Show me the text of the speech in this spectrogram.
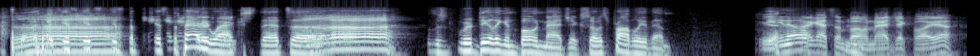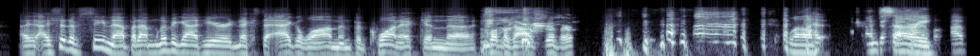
it's, it's, it's the it's the paddywhacks that uh, uh, was, we're dealing in bone magic, so it's probably them. Yeah. You know, I got some bone magic for you. I, I should have seen that, but I'm living out here next to Agawam and Pequannock and the Quabbagong River. Well, I'm sorry. I've, I've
